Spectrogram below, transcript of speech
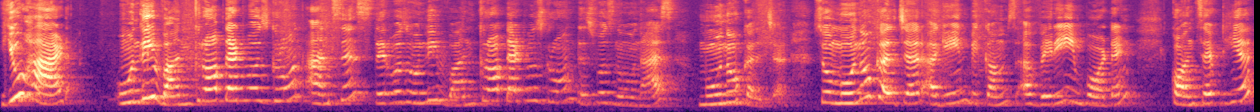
you had only one crop that was grown and since there was only one crop that was grown, this was known as monoculture. So monoculture again becomes a very important concept here.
